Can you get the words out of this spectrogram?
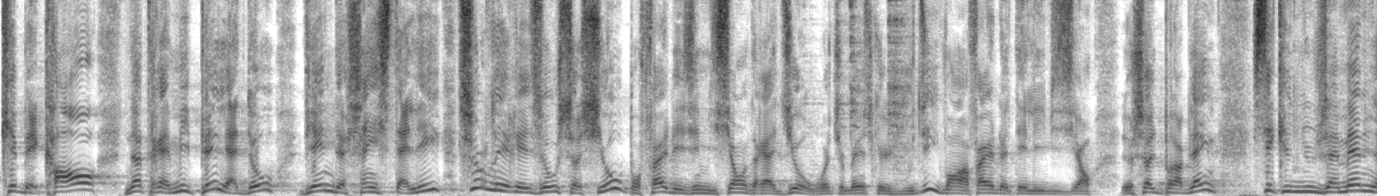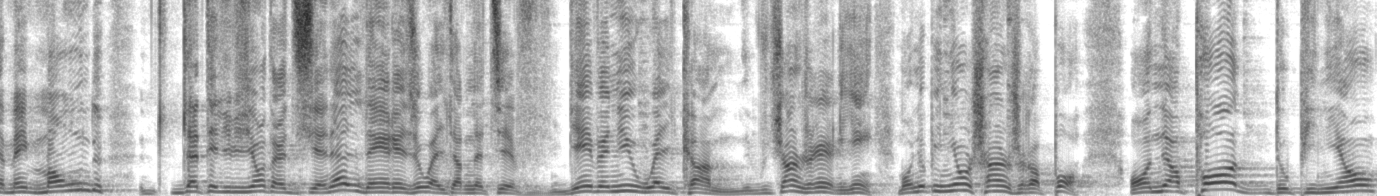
Québécois, notre ami Pelado, viennent de s'installer sur les réseaux sociaux pour faire des émissions de radio. Ouais, c'est bien ce que je vous dis, ils vont en faire de télévision. Le seul problème, c'est qu'ils nous amènent le même monde de la télévision traditionnelle d'un réseau alternatif. Bienvenue, welcome. Vous ne changerez rien. Mon opinion ne changera pas. On n'a pas d'opinion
